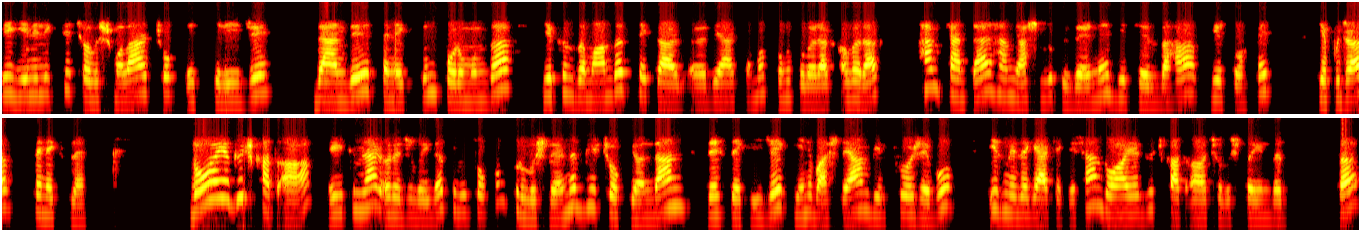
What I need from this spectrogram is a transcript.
ve yenilikçi çalışmalar çok etkileyici dendi. Senex'in forumunda yakın zamanda tekrar e, diğer tema konuk olarak alarak hem kentler hem yaşlılık üzerine bir kez daha bir sohbet yapacağız Senex'le. Doğaya Güç Kat A, eğitimler aracılığıyla sivil toplum kuruluşlarını birçok yönden destekleyecek yeni başlayan bir proje bu. İzmir'de gerçekleşen Doğaya Güç Kat A çalıştayında da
